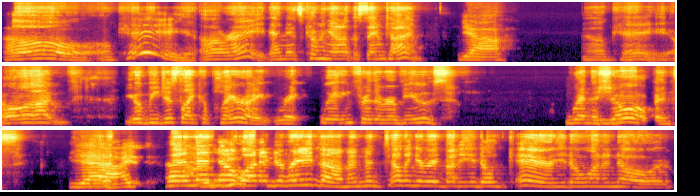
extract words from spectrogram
Oh, okay, all right, and it's coming out at the same time. Yeah. Okay. Oh, uh, you'll be just like a playwright, right, waiting for the reviews when the mm. show opens. Yeah, I, and then I not wanting to read them, and then telling everybody you don't care, you don't want to know, or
